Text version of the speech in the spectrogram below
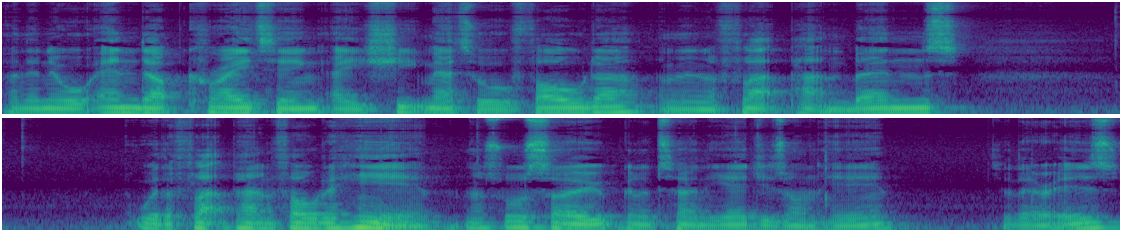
And then it will end up creating a sheet metal folder and then a flat pattern bends with a flat pattern folder here. That's also going to turn the edges on here. So there it is.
